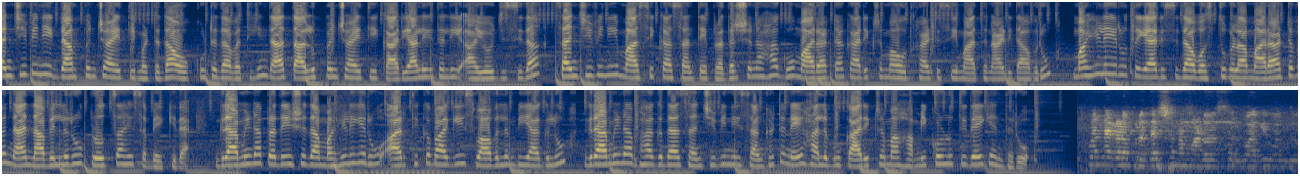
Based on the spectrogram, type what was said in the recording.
ಸಂಜೀವಿನಿ ಗ್ರಾಮ ಪಂಚಾಯಿತಿ ಮಟ್ಟದ ಒಕ್ಕೂಟದ ವತಿಯಿಂದ ತಾಲೂಕ್ ಪಂಚಾಯಿತಿ ಕಾರ್ಯಾಲಯದಲ್ಲಿ ಆಯೋಜಿಸಿದ ಸಂಜೀವಿನಿ ಮಾಸಿಕ ಸಂತೆ ಪ್ರದರ್ಶನ ಹಾಗೂ ಮಾರಾಟ ಕಾರ್ಯಕ್ರಮ ಉದ್ಘಾಟಿಸಿ ಮಾತನಾಡಿದ ಅವರು, ಮಹಿಳೆಯರು ತಯಾರಿಸಿದ ವಸ್ತುಗಳ ಮಾರಾಟವನ್ನ ನಾವೆಲ್ಲರೂ ಪ್ರೋತ್ಸಾಹಿಸಬೇಕಿದೆ. ಗ್ರಾಮೀಣ ಪ್ರದೇಶದ ಮಹಿಳೆಯರು ಆರ್ಥಿಕವಾಗಿ ಸ್ವಾವಲಂಬಿಯಾಗಲು ಗ್ರಾಮೀಣ ಭಾಗದ ಸಂಜೀವಿನಿ ಸಂಘಟನೆ ಹಲವು ಕಾರ್ಯಕ್ರಮ ಹಮ್ಮಿಕೊಳ್ಳುತ್ತಿದೆ ಎಂದರು. ಉತ್ಪನ್ನಗಳ ಪ್ರದರ್ಶನ ಮಾಡುವ ಸಲುವಾಗಿ ಒಂದು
